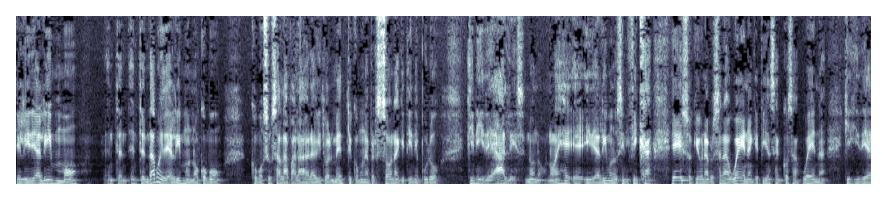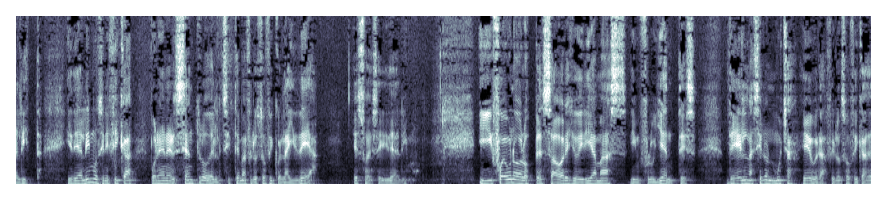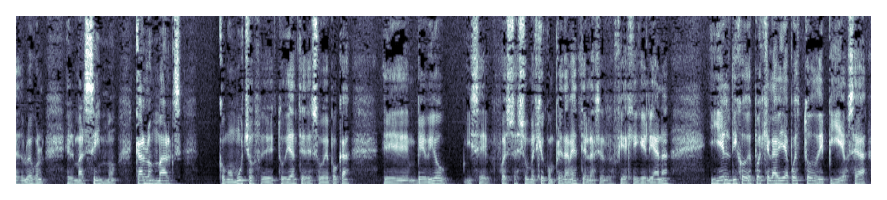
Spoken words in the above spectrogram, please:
El idealismo entendamos idealismo no como, como se usa la palabra habitualmente, como una persona que tiene puro, tiene ideales. No, no, no es eh, idealismo no significa eso, que es una persona buena, que piensa en cosas buenas, que es idealista. Idealismo significa poner en el centro del sistema filosófico la idea. Eso es el idealismo. Y fue uno de los pensadores, yo diría, más influyentes. De él nacieron muchas hebras filosóficas, desde luego el marxismo. Carlos Marx, como muchos eh, estudiantes de su época, eh, bebió y se, se sumergió completamente en la filosofía hegeliana y él dijo después que la había puesto de pie, o sea,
